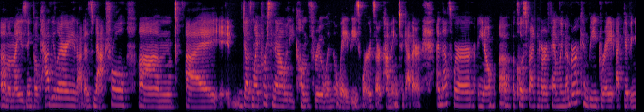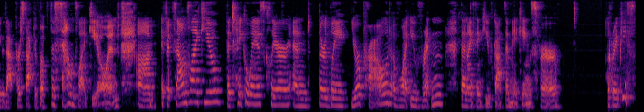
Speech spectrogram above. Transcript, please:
Um, am I using vocabulary that is natural? Um, does my personality come through in the way these words are coming together? And that's where, you know, a, a, close friend or a family member can be great at giving you that perspective of this sounds like you. And um, if it sounds like you, the takeaway is clear. And thirdly, you're proud of what you've written, then I think you've got the makings for a great piece.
